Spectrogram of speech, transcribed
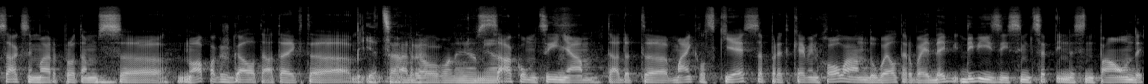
sāksim ar, protams, no apakšgala tā teikt, uh, Iecām galvenajām, jā. sākuma cīņām. Tātad uh, Maikls Kiesa pret Kevinu Holandu, Welterweight divīzija 170 poundi.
